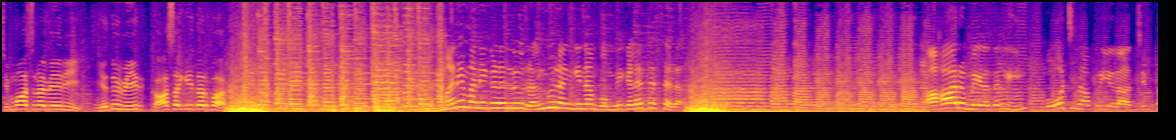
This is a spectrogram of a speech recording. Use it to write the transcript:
ಸಿಂಹಾಸನವೇರಿ ಯದುವೀರ್ ಖಾಸಗಿ ದರ್ಬಾರ್. ಮನೆ ಮನೆಗಳಲ್ಲೂ ರಂಗು ರಂಗಿನ ಬೊಂಬೆಗಳ ದಸರಾ. ಆಹಾರ ಮೇಳದಲ್ಲಿ ಭೋಜನ ಪ್ರಿಯರ ಚಿತ್ತ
